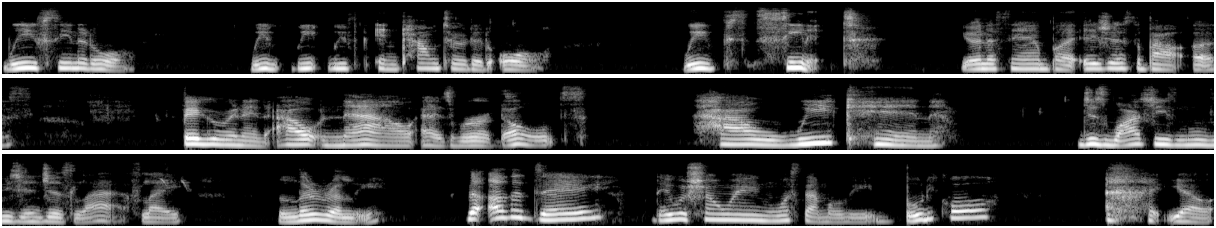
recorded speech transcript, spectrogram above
We've seen it all. We we we've encountered it all. We've seen it. You understand? But it's just about us figuring it out now as we're adults how we can just watch these movies and just laugh. Like literally. The other day they were showing what's that movie? Booty Call? Yo,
